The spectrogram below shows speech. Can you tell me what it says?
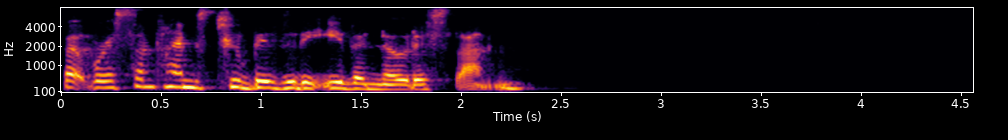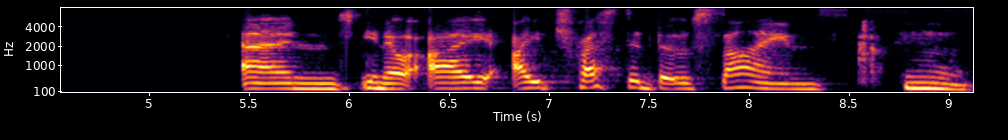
but we're sometimes too busy to even notice them. And you know, I I trusted those signs, mm.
